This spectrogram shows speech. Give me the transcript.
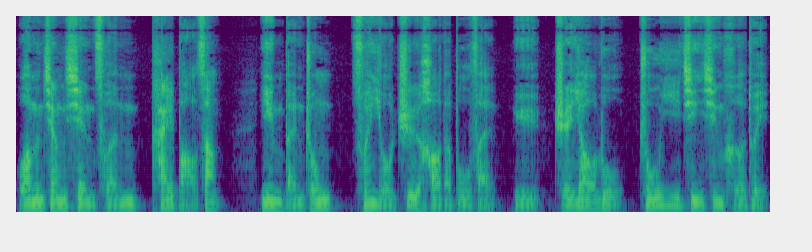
我们将现存开宝藏印本中存有字号的部分与指要录逐一进行核对，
